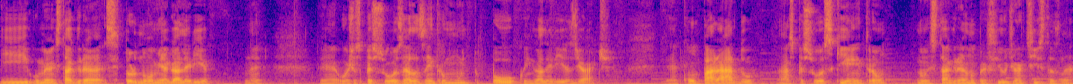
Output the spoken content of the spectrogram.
e o meu Instagram se tornou minha galeria, né? É, hoje as pessoas elas entram muito pouco em galerias de arte, é, comparado às pessoas que entram no Instagram, no perfil de artistas, né?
